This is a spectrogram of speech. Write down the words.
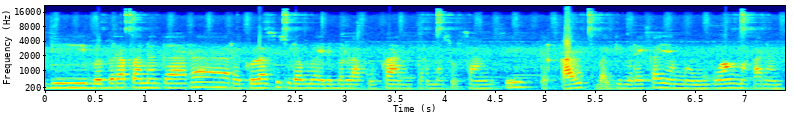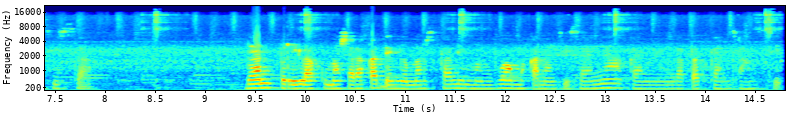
Di beberapa negara, regulasi sudah mulai diberlakukan, termasuk sanksi terkait bagi mereka yang membuang makanan sisa. Dan perilaku masyarakat yang gemar sekali membuang makanan sisanya akan mendapatkan sanksi.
